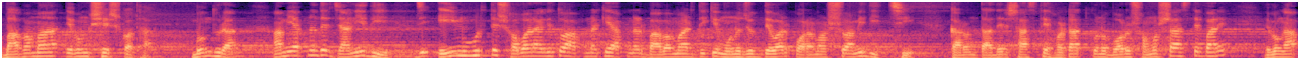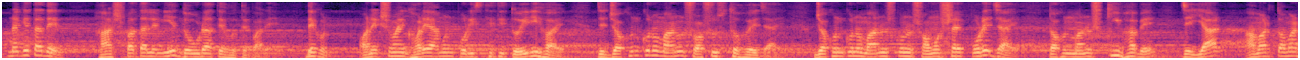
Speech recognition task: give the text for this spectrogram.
বাবা মা এবং শেষ কথা। বন্ধুরা, আমি আপনাদের জানিয়ে দিই যে এই মুহূর্তে সবার আগে তো আপনাকে আপনার বাবা মার দিকে মনোযোগ দেওয়ার পরামর্শ আমি দিচ্ছি। কারণ তাদের স্বাস্থ্যে হঠাৎ কোনো বড় সমস্যা আসতে পারে এবং আপনাকে তাদের হাসপাতালে নিয়ে দৌড়াতে হতে পারে। দেখুন, অনেক সময় ঘরে এমন পরিস্থিতি তৈরি হয় যে যখন কোনো মানুষ অসুস্থ হয়ে যায় যখন কোনো মানুষ কোনো সমস্যায় পড়ে যায়, তখন মানুষ কি ভাবে? যে, ইয়ার, আমার তো আমার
